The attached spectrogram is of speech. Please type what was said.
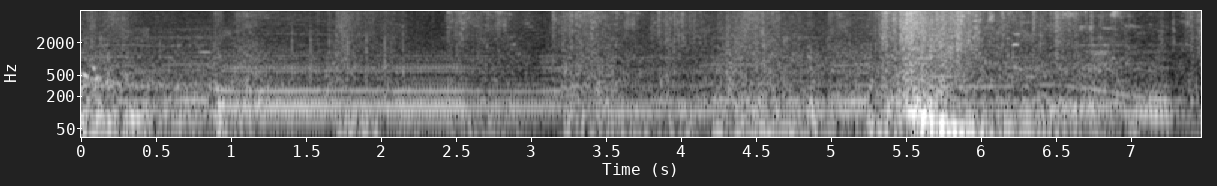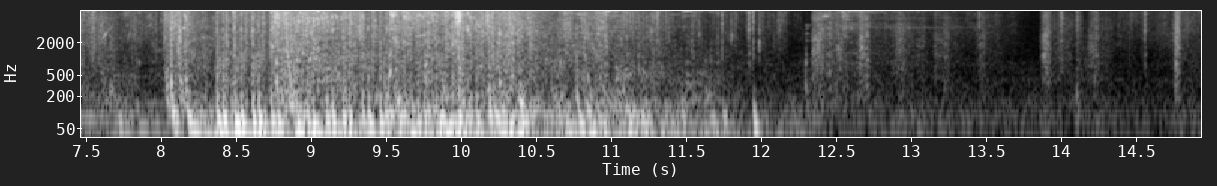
you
